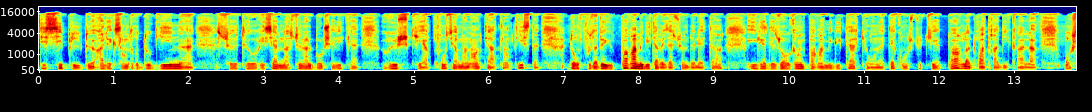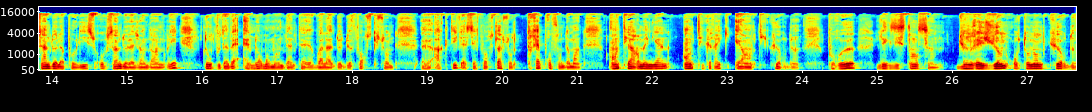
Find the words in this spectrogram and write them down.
disciples de Alexandre ce théoricien national bolchevique russe qui est foncièrement anti-atlantiste. Donc vous avez une paramilitarisation de l'État. Il y a des organes paramilitaires qui ont été constitués par la droite radicale au sein de la police, au sein de la gendarmerie. Donc vous avez énormément voilà, de, de, forces qui sont euh, actives et ces forces-là sont très profondément anti-arméniennes, anti-grecques et anti-kurdes. Pour eux, l'existence d'une région autonome kurde,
